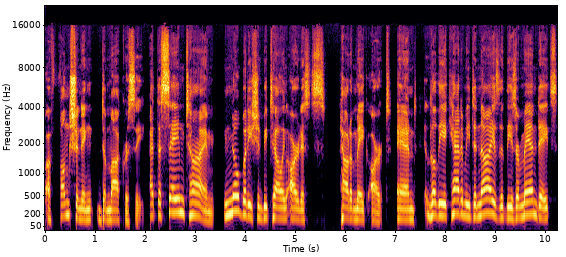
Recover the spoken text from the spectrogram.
a functioning democracy. At the same time, nobody should be telling artists how to make art. And though the Academy denies that these are mandates,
